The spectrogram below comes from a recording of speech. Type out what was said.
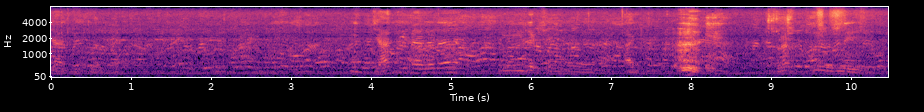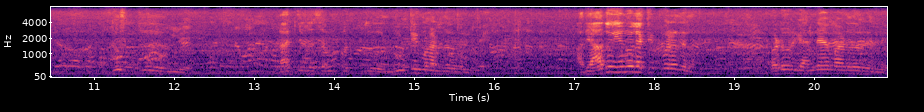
ಚರ್ಚೆ ಈ ಜಾತಿ ಮೇಲನ ಈ ಇಲೆಕ್ಷನ್ ರಾಜ್ಯದ ಸಂಪತ್ತು ಲೂಟಿ ಮಾಡಿದವರಿರಲಿ ಅದ್ಯಾವುದೂ ಏನೂ ಲೆಕ್ಕಕ್ಕೆ ಬರೋದಿಲ್ಲ. ಬಡವರಿಗೆ ಅನ್ಯಾಯ ಮಾಡಿದವರಿರಲಿ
